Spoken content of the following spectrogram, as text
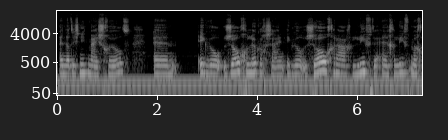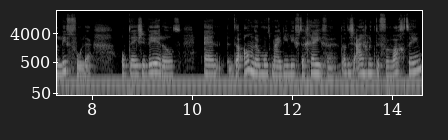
En dat is niet mijn schuld. En ik wil zo gelukkig zijn. Ik wil zo graag liefde en geliefd, me geliefd voelen op deze wereld. En de ander moet mij die liefde geven. Dat is eigenlijk de verwachting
